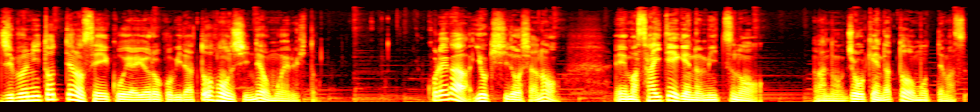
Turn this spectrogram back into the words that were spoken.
自分にとっての成功や喜びだと本心で思える人。これが良き指導者の、えー、まあ、最低限の3つのあの条件だと思ってます。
